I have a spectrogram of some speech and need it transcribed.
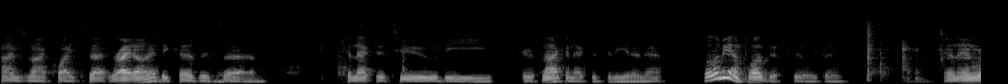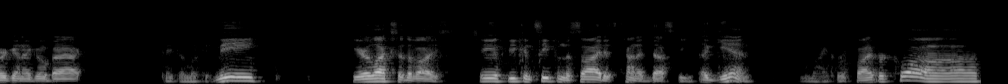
Time's not quite set right on it because it's uh, connected to the, it's not connected to the internet. Well, let me unplug this silly thing. And then we're going to go back, take a look at me, your Alexa device. See if you can see from the side, it's kind of dusty. Again, microfiber cloth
